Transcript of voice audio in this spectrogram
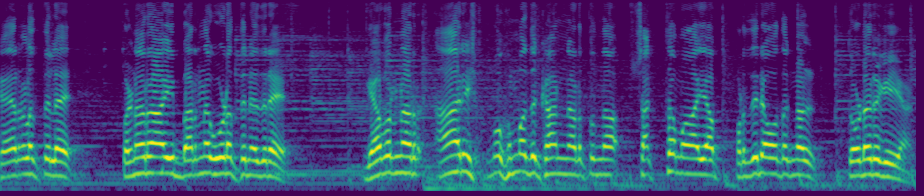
കേരളത്തിലെ പിണറായി ഭരണകൂടത്തിനെതിരെ ഗവർണർ ആരിഫ് മുഹമ്മദ് ഖാൻ നടത്തുന്ന ശക്തമായ പ്രതിരോധങ്ങൾ തുടരുകയാണ്.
